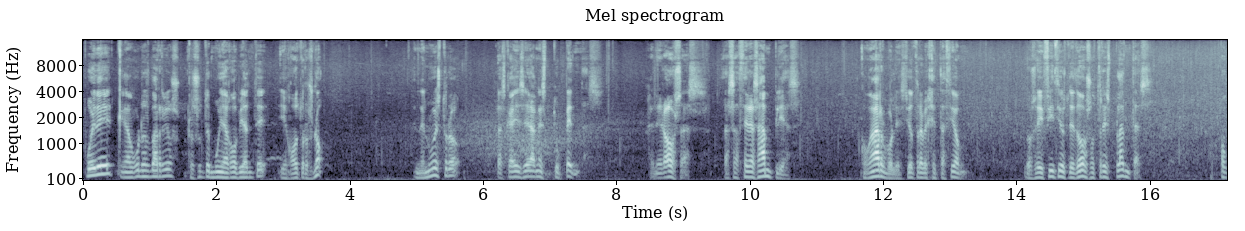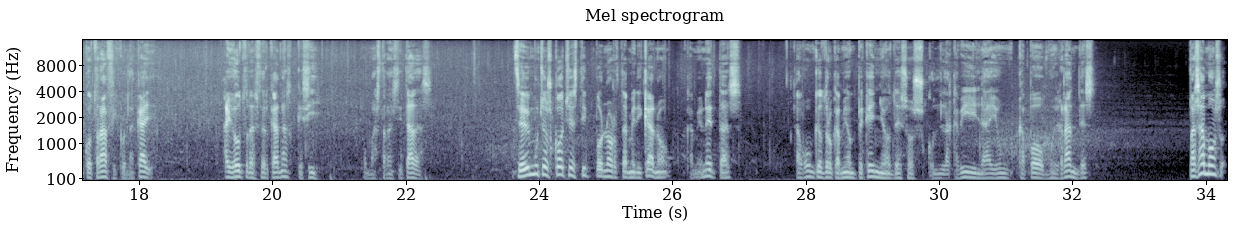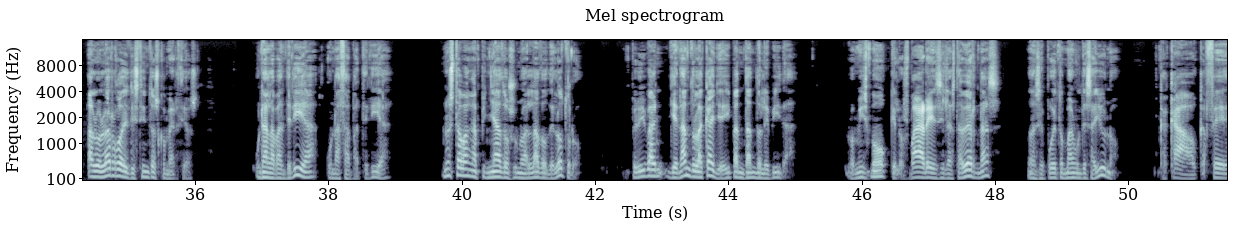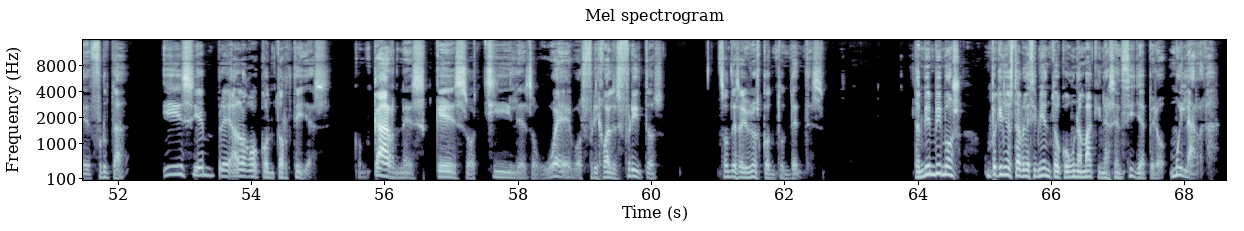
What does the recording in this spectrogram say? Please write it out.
Puede que en algunos barrios resulte muy agobiante y en otros no. En el nuestro las calles eran estupendas, generosas, las aceras amplias, con árboles y otra vegetación, los edificios de dos o tres plantas, poco tráfico en la calle. Hay otras cercanas que sí, o más transitadas. Se ven muchos coches tipo norteamericano, camionetas, algún que otro camión pequeño de esos con la cabina y un capó muy grandes, Pasamos a lo largo de distintos comercios. Una lavandería, una zapatería. No estaban apiñados uno al lado del otro, pero iban llenando la calle, iban dándole vida. Lo mismo que los bares y las tabernas, donde se puede tomar un desayuno. Cacao, café, fruta y siempre algo con tortillas, con carnes, queso, chiles, huevos, frijoles fritos. Son desayunos contundentes. También vimos un pequeño establecimiento con una máquina sencilla, pero muy larga.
